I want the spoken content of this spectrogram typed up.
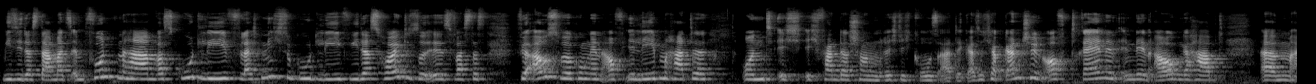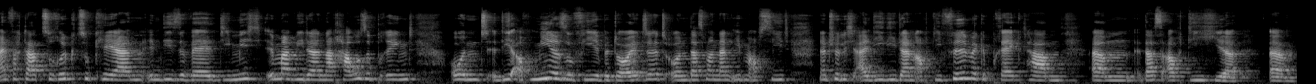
wie sie das damals empfunden haben, was gut lief, vielleicht nicht so gut lief, wie das heute so ist, was das für Auswirkungen auf ihr Leben hatte. Und ich, ich fand das schon richtig großartig. Also ich habe ganz schön oft Tränen in den Augen gehabt, ähm, einfach da zurückzukehren in diese Welt, die mich immer wieder nach Hause bringt und die auch mir so viel bedeutet. Und dass man dann eben auch sieht, natürlich all die, die dann auch die Filme geprägt haben, ähm, dass auch die hier ähm,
